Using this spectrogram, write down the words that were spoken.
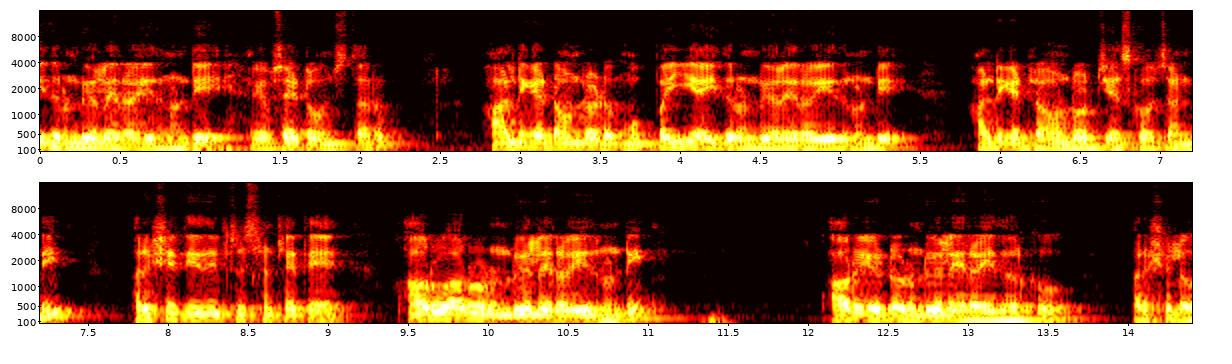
ఐదు రెండు వేల ఇరవై ఐదు నుండి వెబ్సైట్లో ఉంచుతారు. హాల్ టికెట్ డౌన్లోడ్ ముప్పై ఐదు రెండు వేల ఇరవై ఐదు నుండి హాల్ టికెట్ డౌన్లోడ్ చేసుకోవచ్చు అండి పరీక్ష తేదీలు చూసినట్లయితే ఆరు ఆరు రెండు వేల ఇరవై ఐదు నుండి ఆరు ఏడు రెండు వేల ఇరవై ఐదు వరకు పరీక్షలు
